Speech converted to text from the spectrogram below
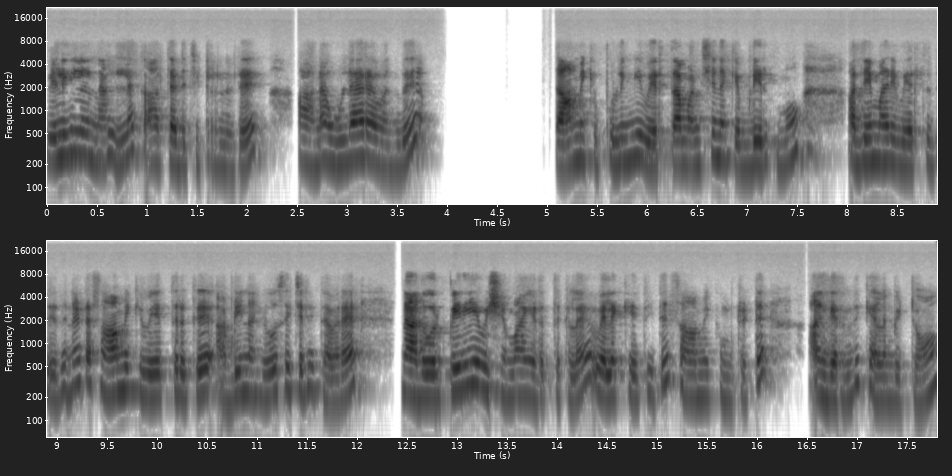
வெளியில் நல்லா காற்றடிச்சிட்டு இருந்தது. ஆனால் உள்ளார வந்து சாமிக்கு புழுங்கி வேர்த்தா மனுஷனுக்கு எப்படி இருக்குமோ அதே மாதிரி வேர்த்துது. இது என்னட்ட சாமிக்கு வேர்த்துருக்கு அப்படின்னு நான் யோசிச்சதே தவிர நான் அதை ஒரு பெரிய விஷயமா எடுத்துக்கல. விளக்கேற்றிட்டு சாமி கும்பிட்டுட்டு அங்கேருந்து கிளம்பிட்டோம்.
